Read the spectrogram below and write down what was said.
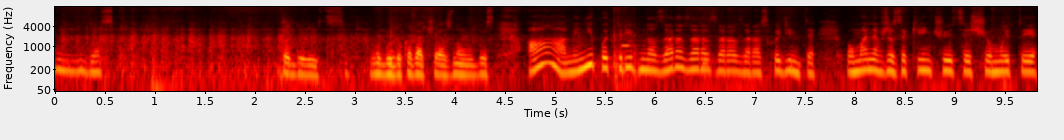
Будь ласка. Подивіться. Не буду казати, що я знову без. А, мені потрібно зараз, зараз, зараз, зараз. Ходімте. Бо в мене вже закінчується, що мити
